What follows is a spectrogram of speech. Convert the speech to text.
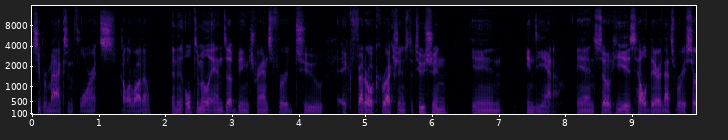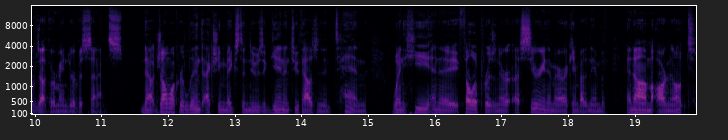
Supermax in Florence, Colorado. And then ultimately ends up being transferred to a federal correction institution in Indiana. And so he is held there, and that's where he serves out the remainder of his sentence. Now, John Walker Lindh actually makes the news again in 2010 when he and a fellow prisoner, a Syrian American by the name of Enaam Arnaout,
